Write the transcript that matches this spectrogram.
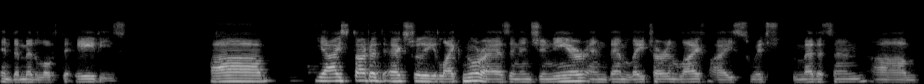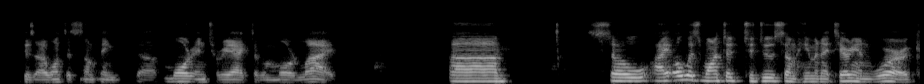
in the middle of the 80s. yeah, I started actually like Noura as an engineer, and then later in life I switched to medicine. Um, because I wanted something uh, more interactive and more live. So I always wanted to do some humanitarian work,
